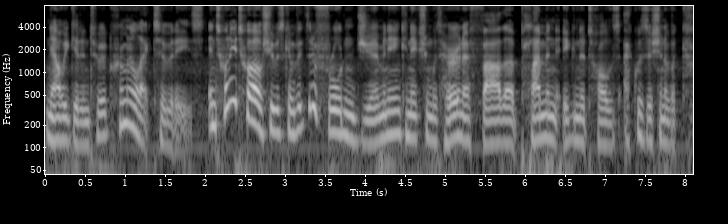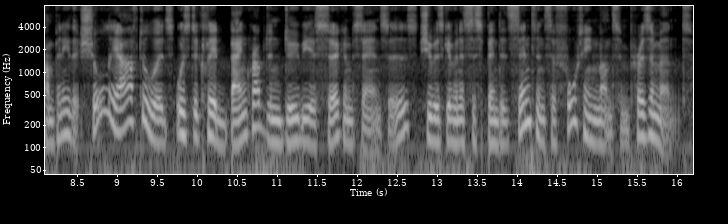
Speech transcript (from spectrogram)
Now we get into her criminal activities. In 2012, she was convicted of fraud in Germany in connection with her and her father, Plamen Ignatov's acquisition of a company that shortly afterwards was declared bankrupt in dubious circumstances. She was given a suspended sentence of 14 months imprisonment.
